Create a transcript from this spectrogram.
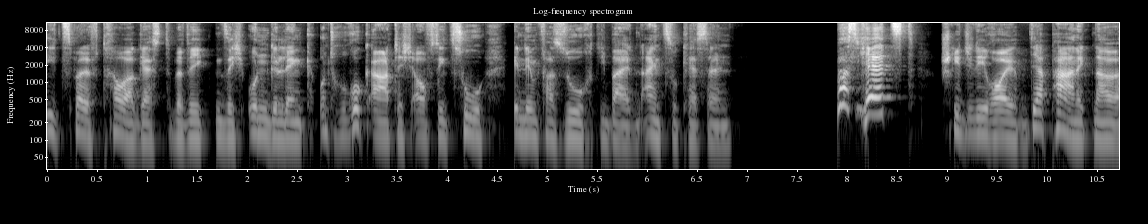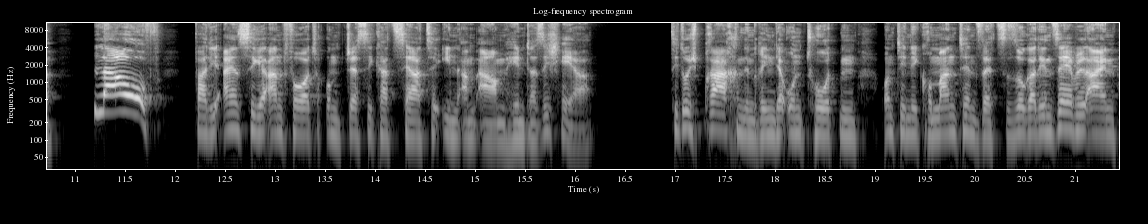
Die zwölf Trauergäste bewegten sich ungelenk und ruckartig auf sie zu, in dem Versuch, die beiden einzukesseln. Was jetzt? schrie Leroy, der Panik nahe. Lauf! War die einzige Antwort und Jessica zerrte ihn am Arm hinter sich her. Sie durchbrachen den Ring der Untoten und die Nekromantin setzte sogar den Säbel ein,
